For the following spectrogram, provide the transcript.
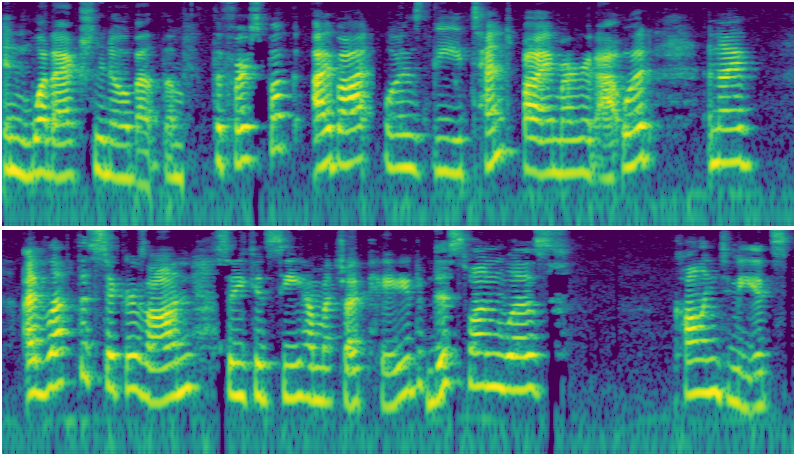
in what I actually know about them. The first book I bought was The Tent by Margaret Atwood and I've I've left the stickers on so you can see how much I paid. This one was calling to me. It's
